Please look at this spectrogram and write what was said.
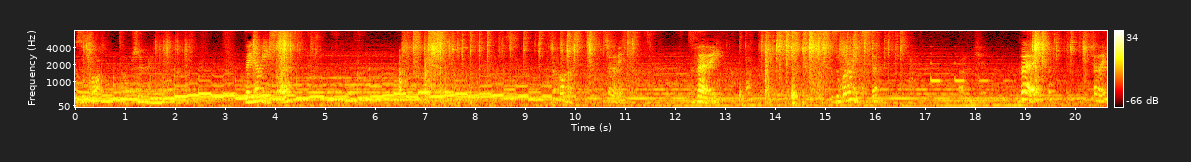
Zuko. Dobrze, wej. Wej na miejsce. Wej. Pali się. Wej. Siadaj.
